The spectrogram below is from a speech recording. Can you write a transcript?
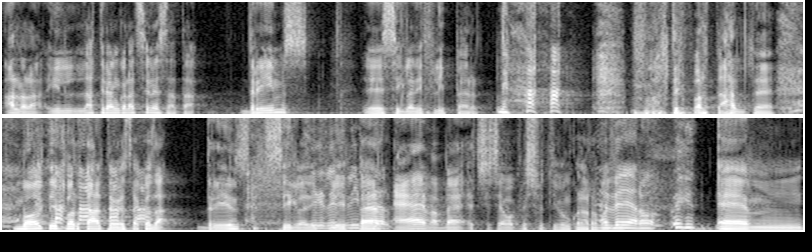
allora il- la triangolazione è stata Dreams, eh, sigla di Flipper. molto importante, molto importante questa cosa. Dreams, sigla, di Sigla di Flipper. Flipper. Eh, vabbè, ci siamo cresciuti con quella roba è lì. vero. Ehm,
